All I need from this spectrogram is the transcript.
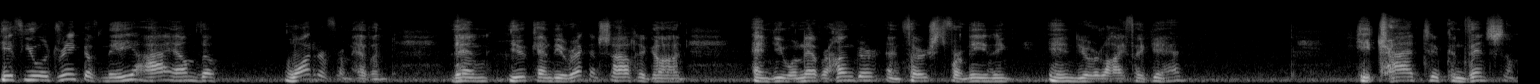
If you will drink of me, I am the water from heaven. Then you can be reconciled to God and you will never hunger and thirst for meaning in your life again. He tried to convince them,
